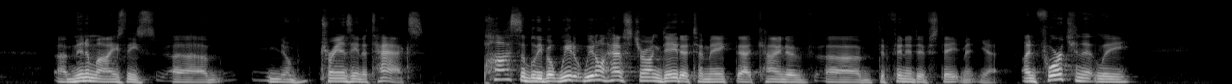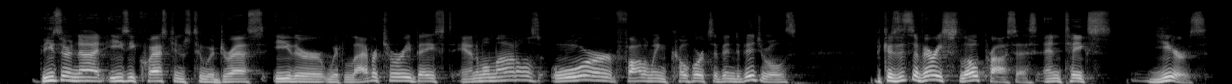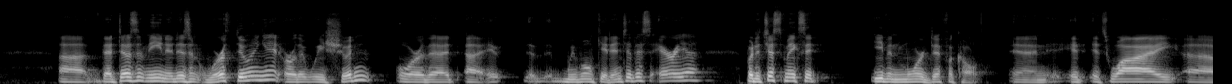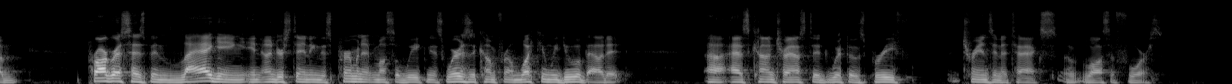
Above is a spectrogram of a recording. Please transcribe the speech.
uh, minimize these uh, you know, transient attacks? Possibly, but we don't, we don't have strong data to make that kind of uh, definitive statement yet. Unfortunately, these are not easy questions to address either with laboratory-based animal models or following cohorts of individuals because it's a very slow process and takes years. Uh, that doesn't mean it isn't worth doing it or that we shouldn't or that uh, it, we won't get into this area, but it just makes it even more difficult. And it, it's why um, progress has been lagging in understanding this permanent muscle weakness. Where does it come from? What can we do about it? Uh, as contrasted with those brief transient attacks of loss of force.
